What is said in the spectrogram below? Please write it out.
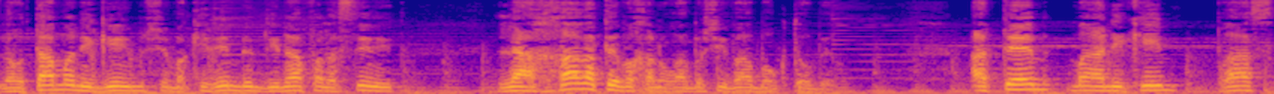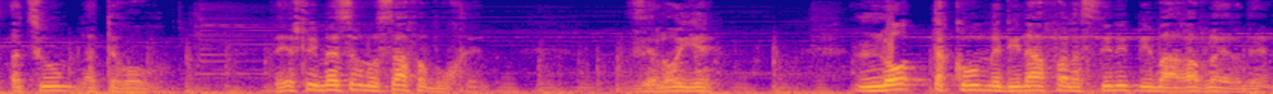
לאותם מנהיגים שמכירים במדינה פלסטינית לאחר הטבח הנורא ב-7 באוקטובר. אתם מעניקים פרס עצום לטרור. ויש לי מסר נוסף עבורכם. זה לא יהיה. לא תקום מדינה פלסטינית ממערב לירדן.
